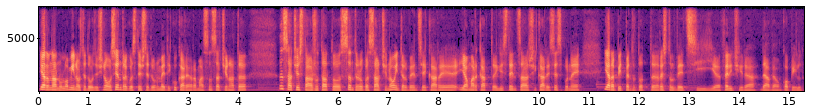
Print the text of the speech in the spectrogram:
iar în anul 1929 se îndrăgostește de un medic cu care a rămas însărcinată, însă acesta a ajutat-o să întrerupă sarcina, o intervenție care i-a marcat existența și care, se spune, i-a răpit pentru tot restul vieții fericirea de a avea un copil.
